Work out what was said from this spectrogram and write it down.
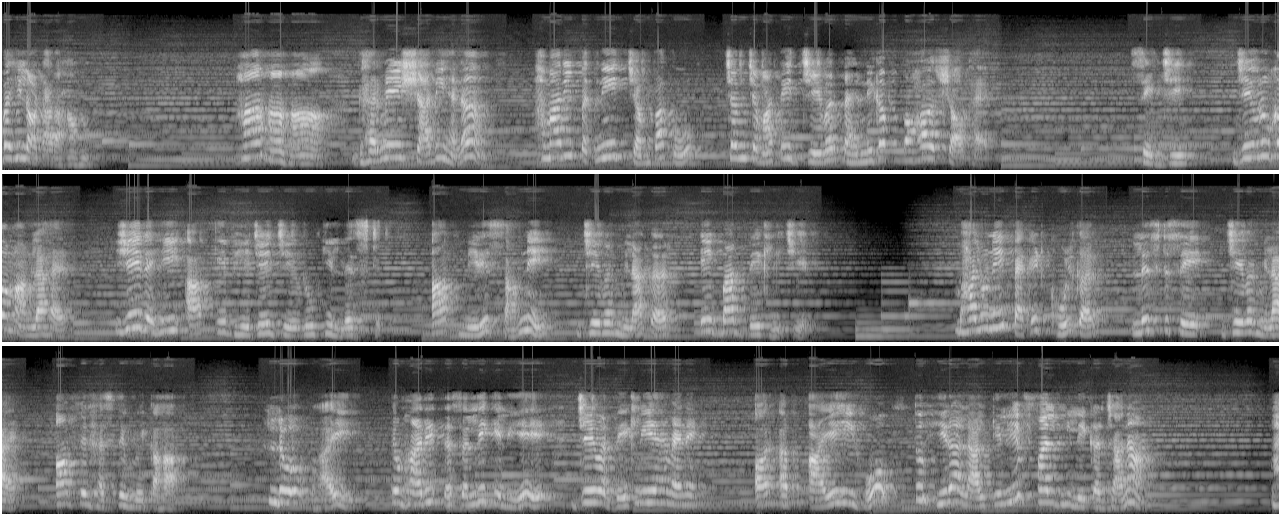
वही लौटा रहा हूँ। हाँ हाँ हाँ घर में शादी है ना? हमारी पत्नी चंपा को चमचमाते जेवर पहनने का बहुत शौक है। सेठ जी, जेवरों का मामला है। ये रही आपके भेजे जेवरों की लिस्ट। आप मेरे सामने जेवर मिलाकर एक बार देख लीजिए। भालू ने पैकेट खोलकर लिस्ट से जेवर मिलाए और फिर हँसते हुए कहा, लो भाई, तुम्हारी तसल्ली के लिए जेवर देख लिए हैं मैंने। और अब आए ही हो तो हीरा लाल के लिए फल भी लेकर जाना।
